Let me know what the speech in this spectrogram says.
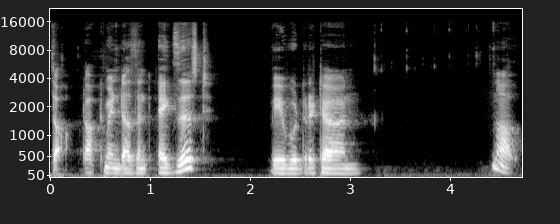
the document doesn't exist, we would return null.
